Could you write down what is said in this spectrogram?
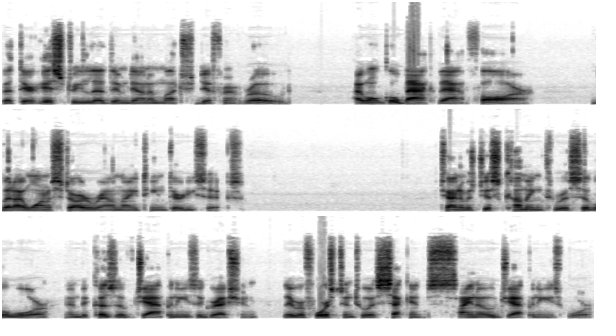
but their history led them down a much different road. I won't go back that far, but I want to start around 1936. China was just coming through a civil war, and because of Japanese aggression, they were forced into a second Sino Japanese war.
